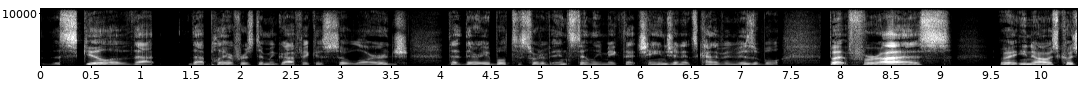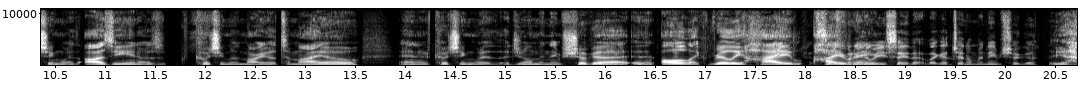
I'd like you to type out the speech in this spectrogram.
the skill of that that player first demographic is so large that they're able to sort of instantly make that change and it's kind of invisible. But for us, you know, I was coaching with Ozzy and I was coaching with Mario Tamayo and I was coaching with a gentleman named Suga and all like really high It's high so funny the way you say that, like a gentleman named Sugar. Yeah.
